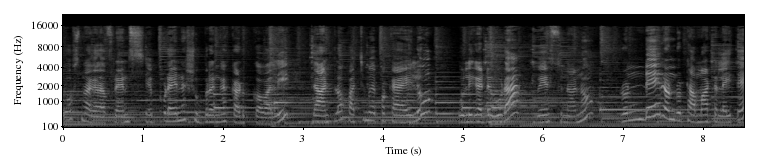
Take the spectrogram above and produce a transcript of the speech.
చూస్తున్నారు కదా ఫ్రెండ్స్ ఎప్పుడైనా శుభ్రంగా కడుక్కోవాలి. దాంట్లో పచ్చిమిరపకాయలు ఉల్లిగడ్డ కూడా వేస్తున్నాను. రెండే రెండు టమాటాలు అయితే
